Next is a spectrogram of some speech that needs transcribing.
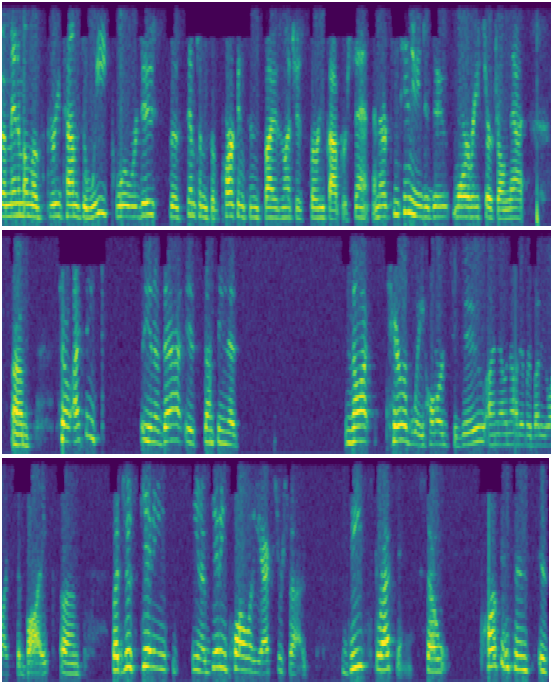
a minimum of three times a week, will reduce the symptoms of Parkinson's by as much as 35%. And they're continuing to do more research on that. Um, so I think, you know, that is something that's not terribly hard to do. I know not everybody likes to bike, um, but just getting you know getting quality exercise, de-stressing. So Parkinson's is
